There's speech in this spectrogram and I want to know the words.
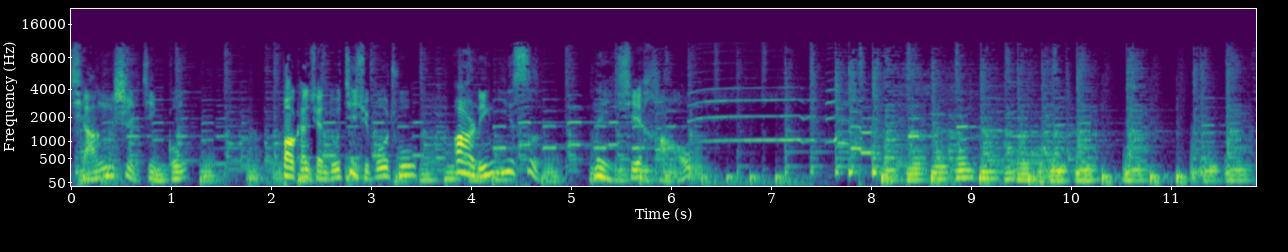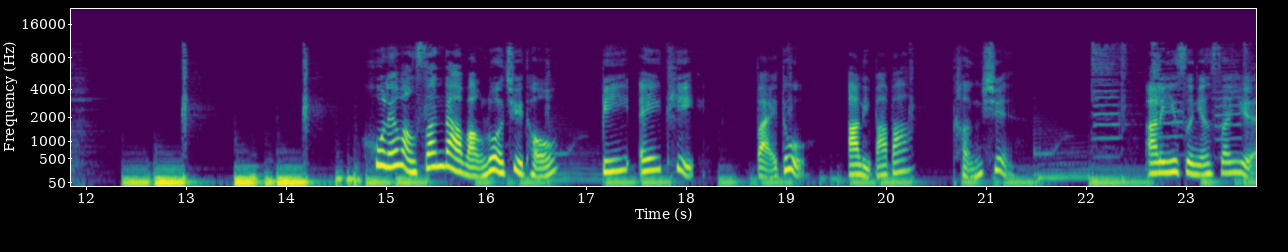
强势进攻。报刊选读继续播出。二零一四那些好。互联网三大网络巨头 BAT，百度、阿里巴巴、腾讯。二零一四年三月，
